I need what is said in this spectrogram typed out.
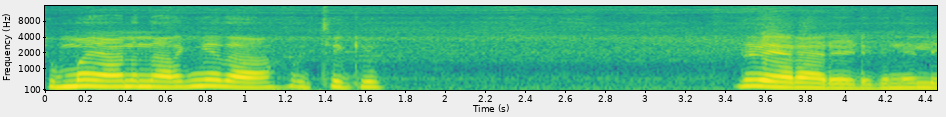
ചുമ്മാ ഞാനൊന്ന് ഇറങ്ങിയതാ ഉച്ചയ്ക്ക്. ഇത് വേറെ ആരും എടുക്കുന്നില്ല.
